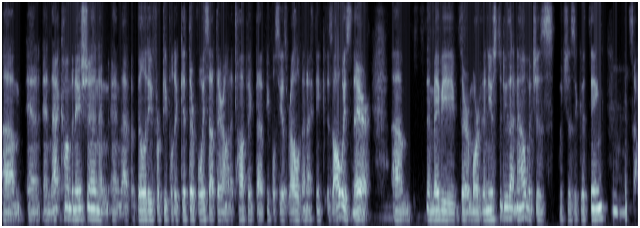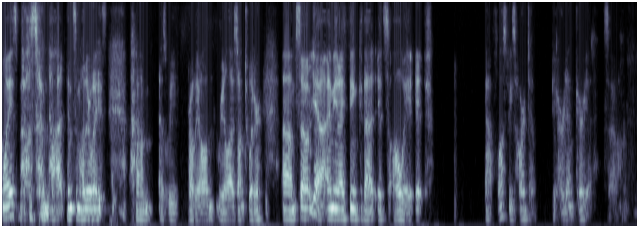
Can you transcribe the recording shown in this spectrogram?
Um, and and that combination and and that ability for people to get their voice out there on a topic that people see as relevant, I think, is always mm-hmm. there. Um, and maybe there are more venues to do that now, which is which is a good thing mm-hmm. in some ways, but also not in some other ways, um, as we probably all realized on Twitter. Um, so yeah, I mean, I think that it's always it, yeah, philosophy is hard to be heard in, period. So.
